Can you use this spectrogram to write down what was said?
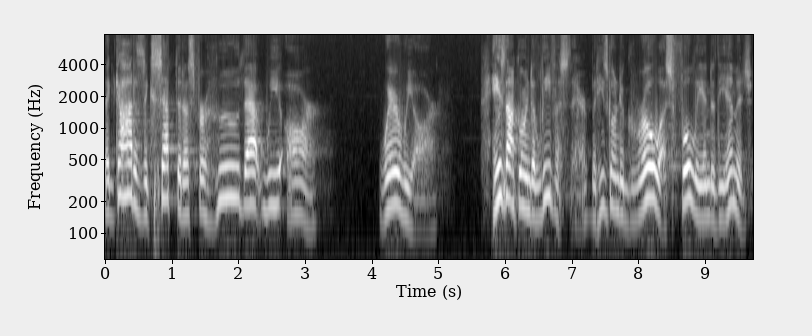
that God has accepted us for who that we are, where we are. He's not going to leave us there, but He's going to grow us fully into the image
